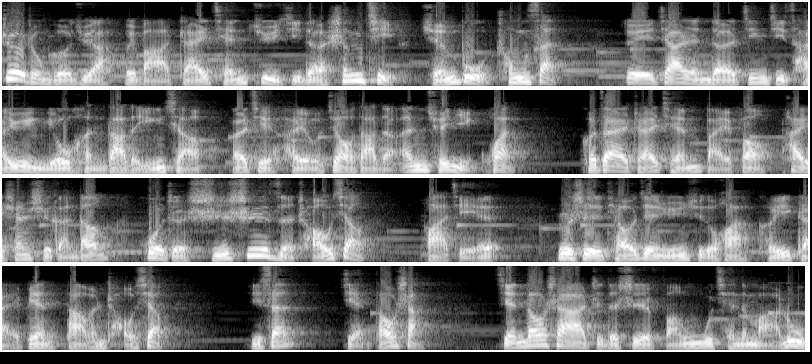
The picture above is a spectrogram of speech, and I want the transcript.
这种格局啊，会把宅前聚集的生气全部冲散。对家人的经济财运有很大的影响，而且还有较大的安全隐患。可在宅前摆放泰山石敢当或者石狮子朝向化解。若是条件允许的话，可以改变大门朝向。第三，剪刀煞。剪刀煞指的是房屋前的马路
